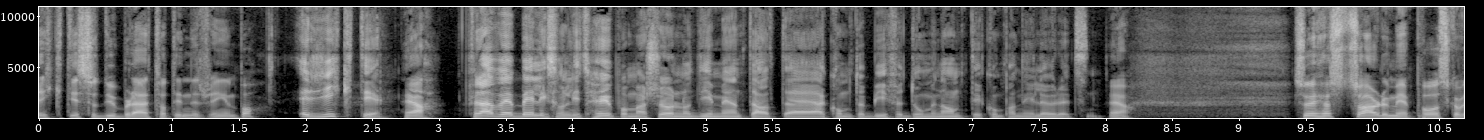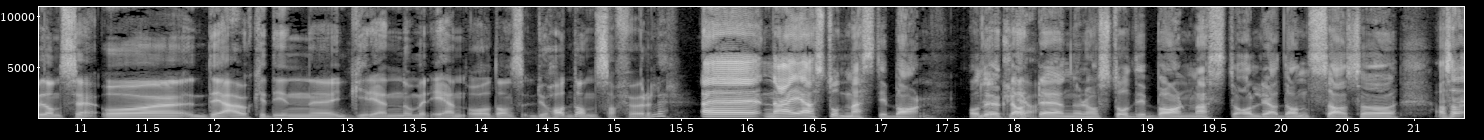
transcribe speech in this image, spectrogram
riktig, så du ble tatt innersvingen på? Riktig. Ja. For jeg ble liksom litt høy på meg sjøl når de mente at eh, jeg kom til å bli for dominant i Kompani Lauritzen. ja. Så i høst så er du med på Skal vi danse, og det er jo ikke din eh, gren nummer én å danse. Du har dansa før, eller? Eh, nei, jeg har stått mest i baren. Og det er jo klart, Ja. det, når du har stått i baren mest og aldri har dansa, så Altså,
